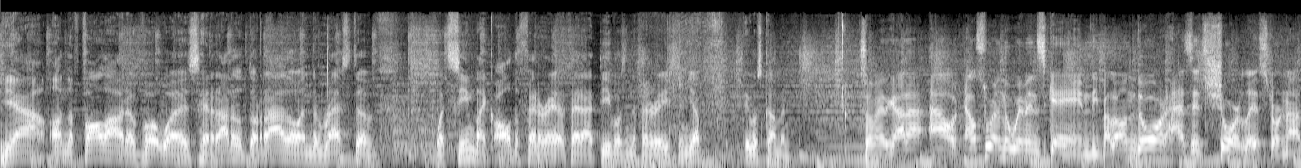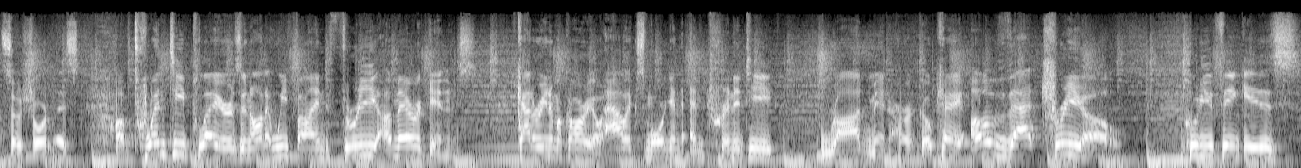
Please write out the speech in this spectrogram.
Yeah, on the fallout of what was Gerardo Torrado and the rest of what seemed like all the federa- federativos in the federation, yep, it was coming. So Vergara out. Elsewhere in the women's game, the Ballon d'Or has its short list, or not so short list, of 20 players, and on it we find three Americans. Catarina Macario, Alex Morgan, and Trinity Rodman Herc. Okay, of that trio, who do you think is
